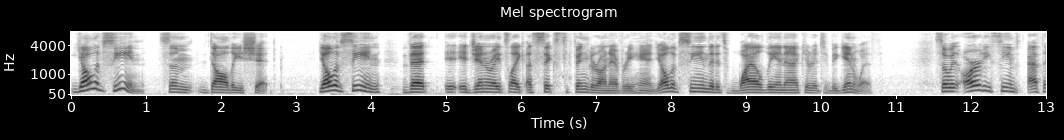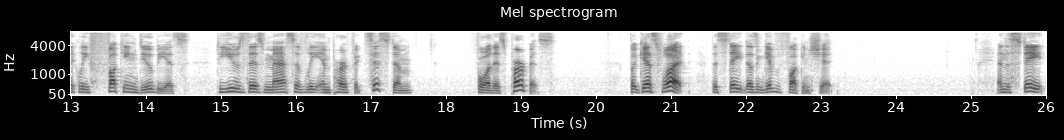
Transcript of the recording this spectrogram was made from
y'all have seen some DALL-E shit. Y'all have seen that it, it generates like a sixth finger on every hand. Y'all have seen that it's wildly inaccurate to begin with. So it already seems ethically fucking dubious to use this massively imperfect system for this purpose. But guess what? The state doesn't give a fucking shit. And the state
